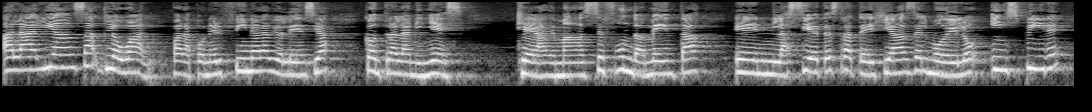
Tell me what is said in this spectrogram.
a la Alianza Global para poner fin a la violencia contra la niñez, que además se fundamenta en las siete estrategias del modelo Inspire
